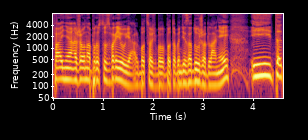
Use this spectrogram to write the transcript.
fajnie, a że ona po prostu zwariuje albo coś, bo, bo to będzie za dużo dla niej. I te...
